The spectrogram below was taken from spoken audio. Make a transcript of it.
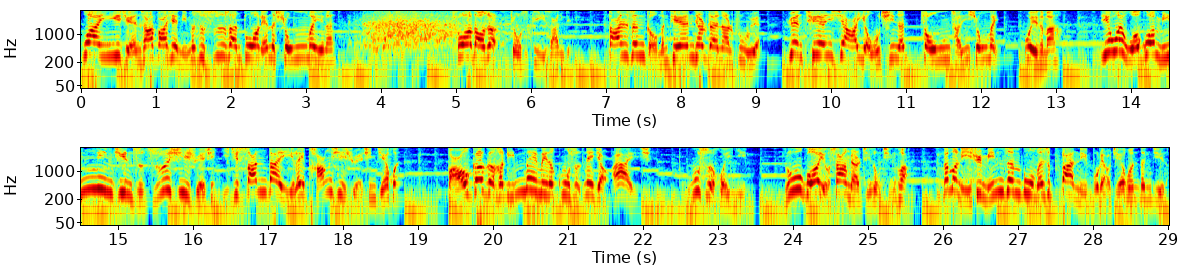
万一检查发现你们是失散多年的兄妹呢？说到这儿，就是第三点，单身狗们天天在那儿祝愿，愿天下有情人终成兄妹。为什么？因为我国明令禁止直系血亲以及三代以内旁系血亲结婚。宝哥哥和林妹妹的故事，那叫爱情，不是婚姻。如果有上面几种情况。那么你去民政部门是办理不了结婚登记的，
